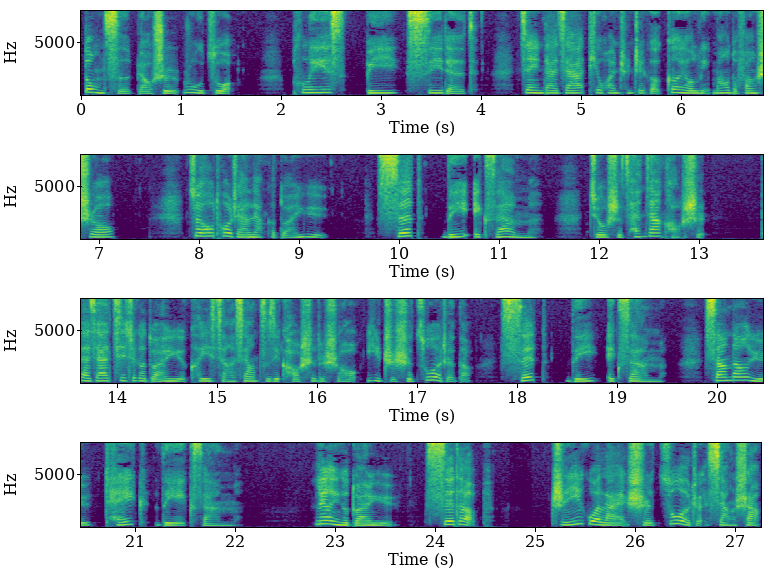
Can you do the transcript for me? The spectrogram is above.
动词表示入座。please be seated，建议大家替换成这个更有礼貌的方式哦。最后拓展两个短语，sit the exam。就是参加考试，大家记这个短语，可以想象自己考试的时候一直是坐着的。Sit the exam 相当于 take the exam。另一个短语 sit up，直译过来是坐着向上，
